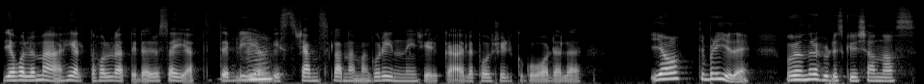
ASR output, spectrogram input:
jag håller med helt och hållet i det du säger, att det blir Mm. en viss känsla när man går in i en kyrka eller på en kyrkogård eller ja, det blir ju det. Och jag undrar hur det skulle kännas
